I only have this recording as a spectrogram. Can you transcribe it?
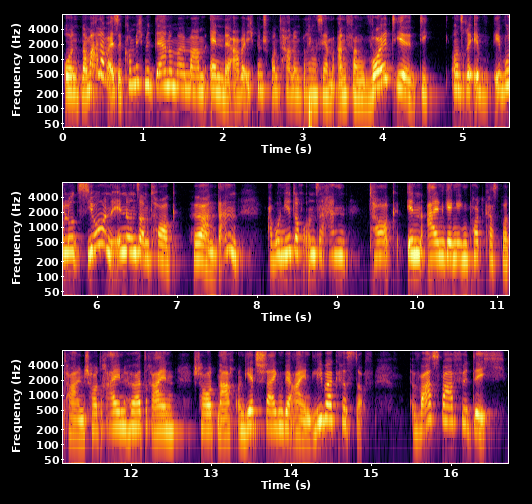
Und normalerweise komme ich mit der Nummer immer am Ende, aber ich bin spontan und bringe sie am Anfang. Wollt ihr die, unsere Evolution in unserem Talk hören? Dann abonniert doch unseren Talk in allen gängigen Podcast-Portalen. Schaut rein, hört rein, schaut nach. Und jetzt steigen wir ein. Lieber Christoph, was war für dich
